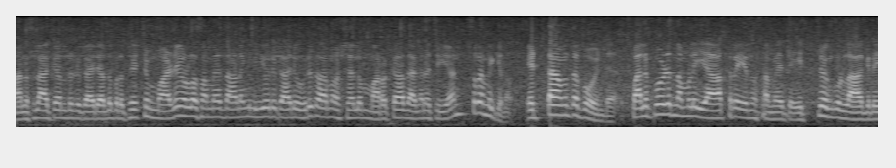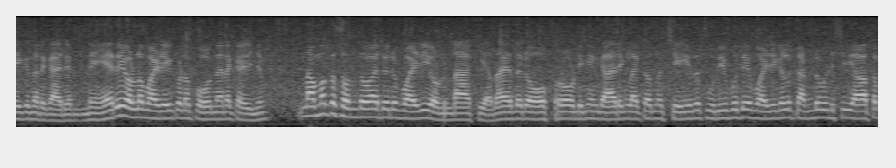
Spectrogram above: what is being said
മനസ്സിലാക്കേണ്ട ഒരു കാര്യം അത് പ്രത്യേകിച്ച് മഴയുള്ള സമയത്താണെങ്കിൽ ഈ ഒരു കാര്യം ഒരു കാരണവശാലും മറക്കാതെ അങ്ങനെ ചെയ്യാൻ ശ്രമിക്കണം. എട്ടാമത്തെ പോയിന്റ് പലപ്പോഴും നമ്മൾ യാത്ര ചെയ്യുന്ന സമയത്ത് ഏറ്റവും കൂടുതൽ ആഗ്രഹിക്കുന്ന ഒരു കാര്യം നേരെയുള്ള വഴി കൂടെ പോകുന്നതിനെ കഴിഞ്ഞും നമുക്ക് സ്വന്തമായിട്ടൊരു വഴി ഉണ്ടാക്കി അതായത് ഒരു ഓഫ് റോഡിങ്ങും കാര്യങ്ങളൊക്കെ ഒന്ന് ചെയ്ത് പുതിയ പുതിയ വഴികൾ കണ്ടുപിടിച്ച് യാത്ര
